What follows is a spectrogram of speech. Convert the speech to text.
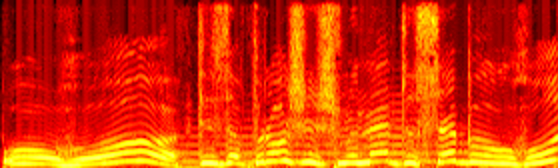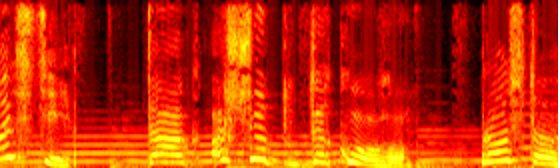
Ого, ти запрошуєш мене до себе у гості? Так, а що тут такого? Просто,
